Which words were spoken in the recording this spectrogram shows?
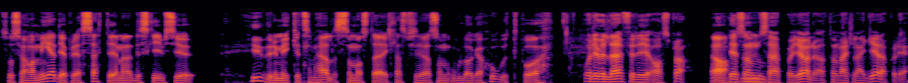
sociala medier på det sättet Jag menar det skrivs ju hur mycket som helst som måste klassificeras som olaga hot på Och det är väl därför det är asbra. Ja. Det som Mm. Säpo gör nu, att de verkligen agerar på det.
